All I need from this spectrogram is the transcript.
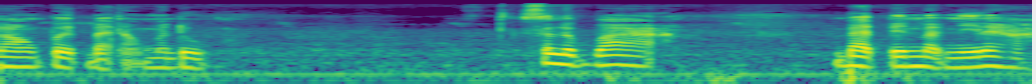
ลองเปิดแบตออกมาดู สรุปว่าแบตเป็นแบบนี้เลยค่ะ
